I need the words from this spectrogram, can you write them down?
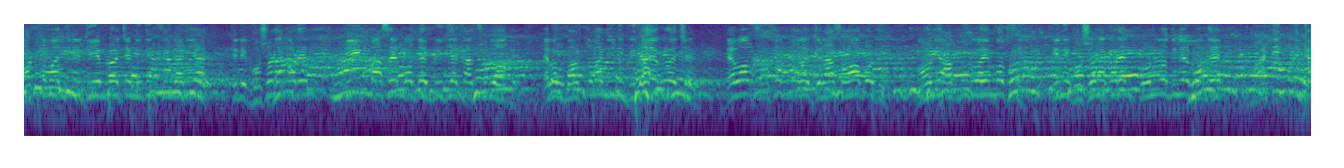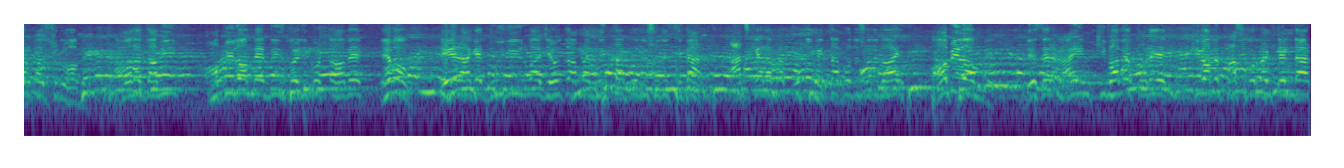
বর্তমান যিনি ডিএম রয়েছেন নীতিন সিংহানিয়া তিনি ঘোষণা করেন তিন মাসের মধ্যে ব্রিজের কাজ শুরু হবে। এবং বর্তমান যিনি বিধায়ক রয়েছেন এবং শাসক দলের জেলা সভাপতি মাননীয় আব্দুর রহিম বক্সি, তিনি ঘোষণা করেন পনেরো দিনের মধ্যে মাটি পরীক্ষার কাজ শুরু হবে। আমাদের দাবি অবিলম্বে ব্রিজ তৈরি করতে হবে এবং এর আগে দুই দিন বা যেহেতু আমরা মিথ্যা প্রতিশ্রুতির শিকার, আজকে আর আমরা কোনো মিথ্যা প্রতিশ্রুতি নয়, অবিলম্বে দেশের আইন কীভাবে করে, কীভাবে পাস করবেন টেন্ডার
